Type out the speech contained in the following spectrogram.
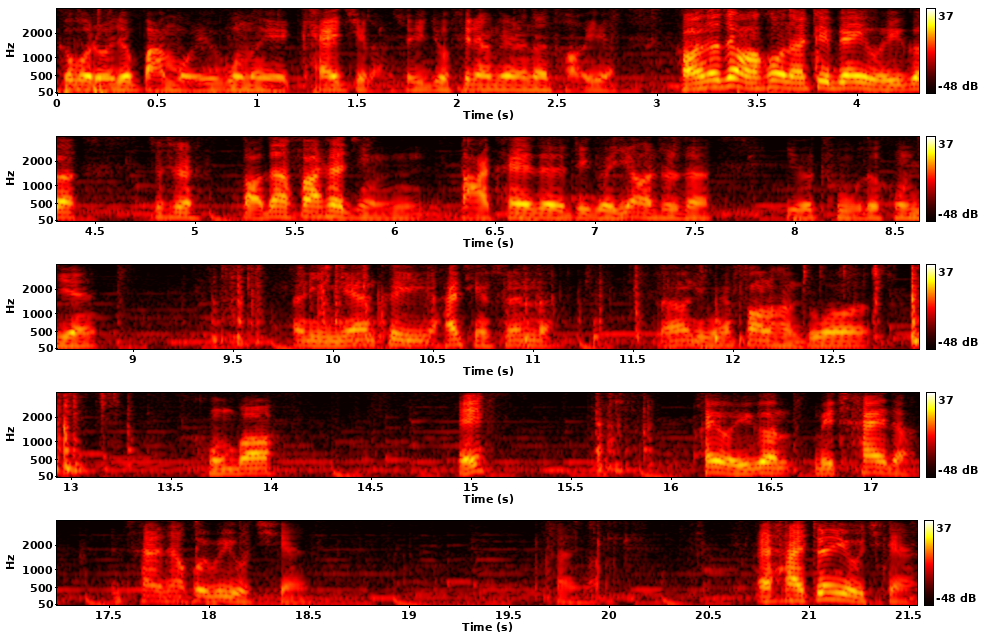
胳膊肘就把某一个功能给开启了，所以就非常非常的讨厌。好，那再往后呢，这边有一个就是导弹发射井打开的这个样式的一个储物的空间。那里面可以还挺深的，然后里面放了很多红包，哎，还有一个没拆的，你猜一下会不会有钱？看一看，哎，还真有钱，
